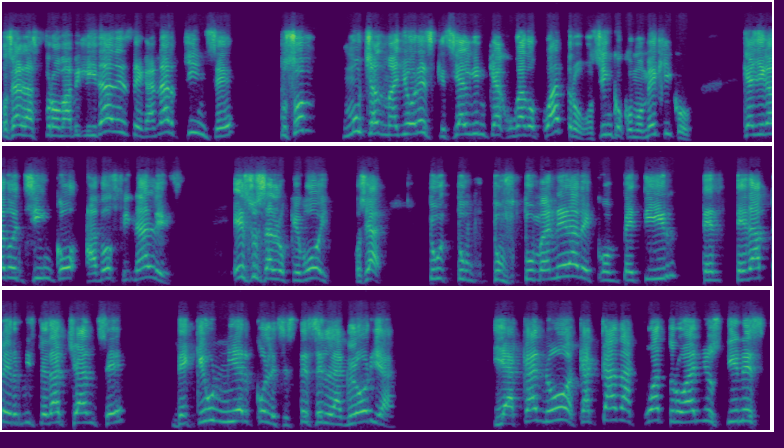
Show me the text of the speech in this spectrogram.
O sea, las probabilidades de ganar 15 pues son muchas mayores que si alguien que ha jugado cuatro o cinco como México, que ha llegado en cinco a dos finales. Eso es a lo que voy. O sea, tu, tu, tu, tu manera de competir te, da permiso, te da chance de que un miércoles estés en la gloria. Y acá no, acá cada cuatro años tienes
